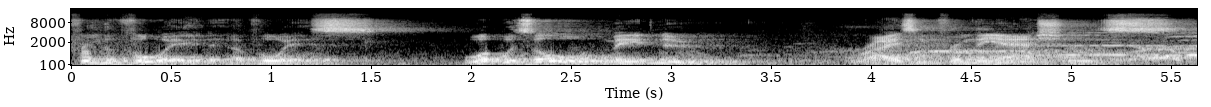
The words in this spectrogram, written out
From the void, a voice. What was old made new, rising from the ashes.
